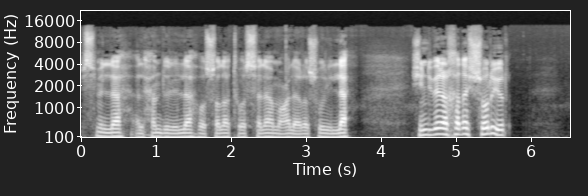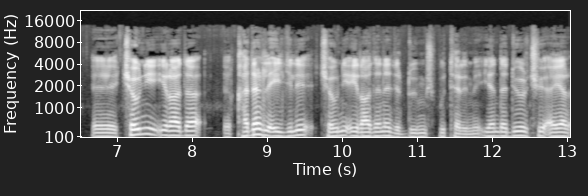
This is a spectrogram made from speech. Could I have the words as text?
Bismillah, elhamdülillah ve salatu ve selamu ala Resulillah. Şimdi bir arkadaş soruyor. E, kevni irade, e, kaderle ilgili kevni irade nedir? Duymuş bu terimi. Yani de diyor ki eğer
